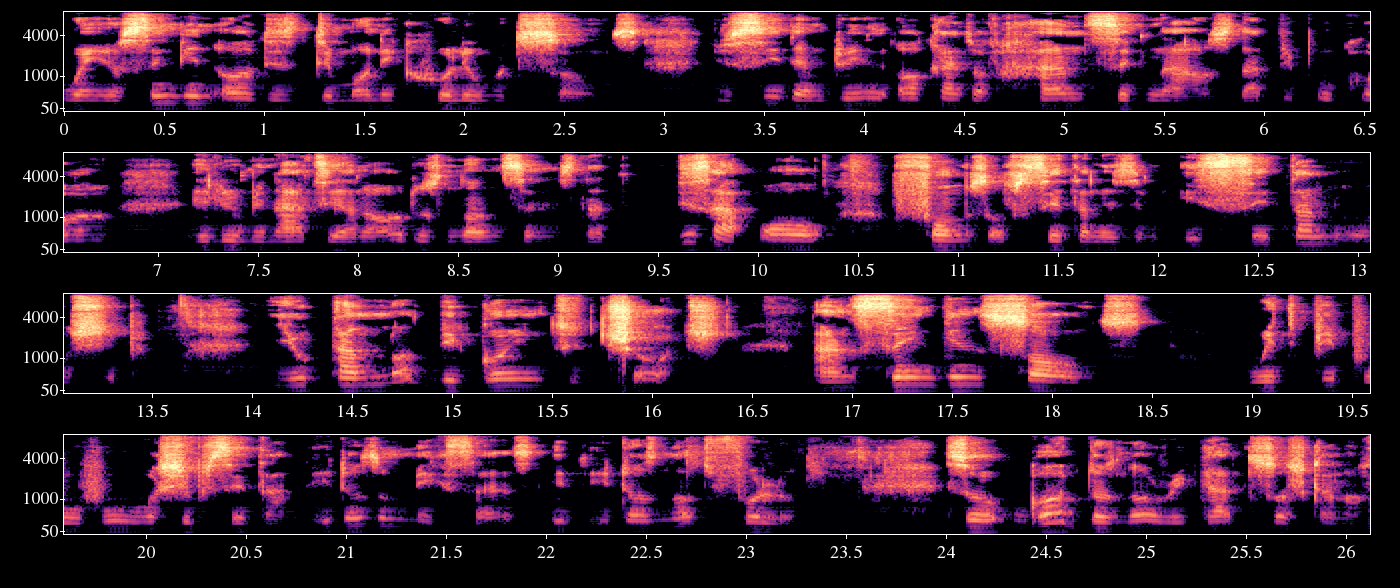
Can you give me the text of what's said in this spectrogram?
when you're singing all these demonic hollywood songs you see them doing all kinds of hand signals that people call illuminati and all those nonsense that these are all forms of Satanism. It's Satan worship. You cannot be going to church and singing songs with people who worship Satan. It doesn't make sense. It, it does not follow. So God does not regard such kind of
